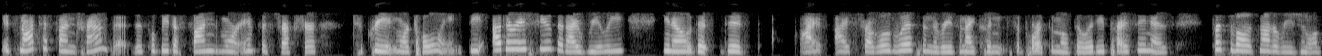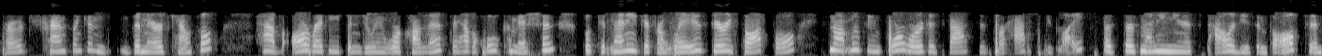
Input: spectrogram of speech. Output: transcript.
it's not to fund transit. This will be to fund more infrastructure to create more tolling. The other issue that I really, you know, that that I I struggled with, and the reason I couldn't support the mobility pricing is, first of all, it's not a regional approach. TransLink and the Mayor's Council have already been doing work on this. They have a whole commission, looked at many different ways, very thoughtful. It's not moving forward as fast as perhaps we'd like, but there's many municipalities involved and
